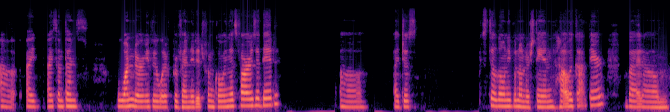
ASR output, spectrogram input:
uh I I sometimes wonder if it would have prevented it from going as far as it did. Uh I just still don't even understand how it got there, but um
